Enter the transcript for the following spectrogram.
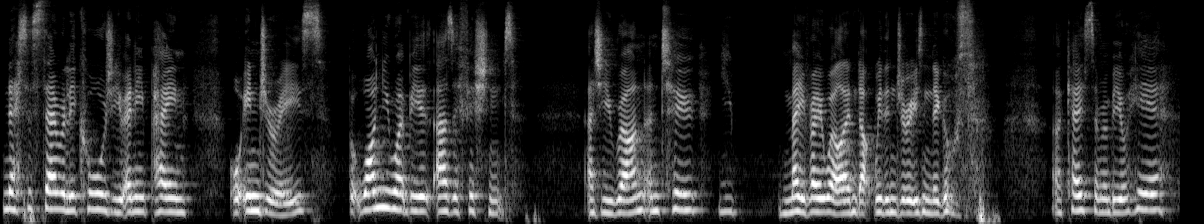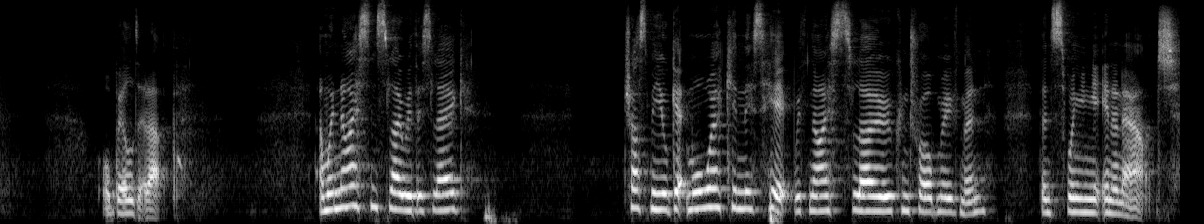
necessarily cause you any pain or injuries, but one, you won't be as efficient as you run, and two, you may very well end up with injuries and niggles. okay, so remember you're here or build it up. And we're nice and slow with this leg. Trust me, you'll get more work in this hip with nice, slow, controlled movement than swinging it in and out.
